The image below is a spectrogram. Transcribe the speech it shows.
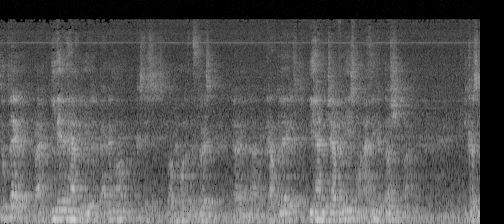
to play with, right? He didn't have the Hewlett Packard one, because this is probably one of the first uh, uh, calculators. He had a Japanese one, I think a Toshiba. Because in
